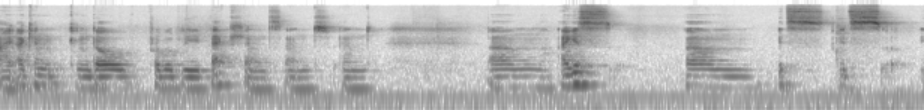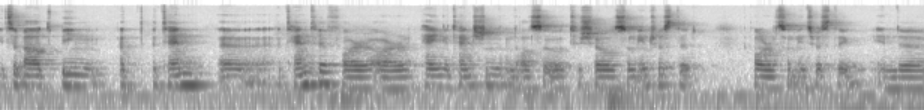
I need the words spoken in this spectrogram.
I, I can can go probably back and and and um, I guess um, it's it's it's about being atten- uh, attentive or, or paying attention and also to show some interested or some interesting in the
